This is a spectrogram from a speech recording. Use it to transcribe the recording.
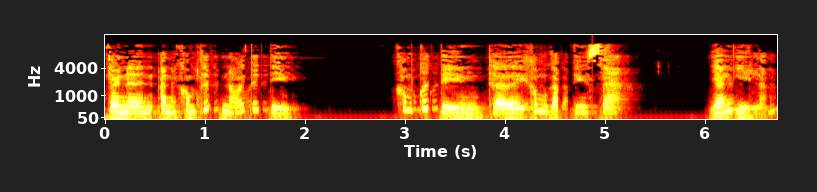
cho nên anh không thích nói tới tiền. Không có tiền, thời không gặp tiên sa. Giản dị lắm,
